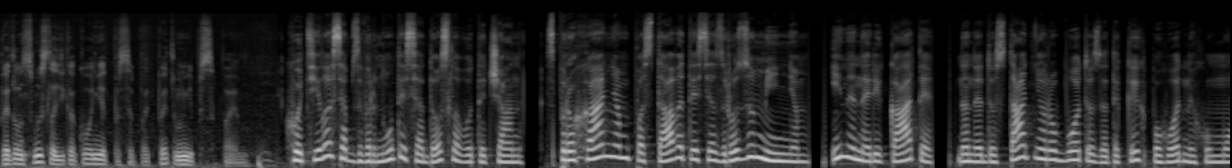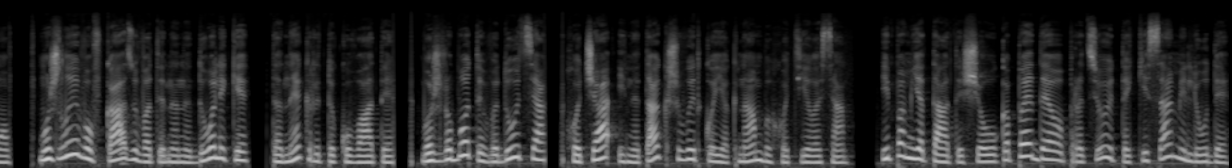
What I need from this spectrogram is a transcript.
Поэтому смысла никакого нет посыпать, поэтому не посыпаем. Хотілося б звернутися до славутичан з проханням поставитися з розумінням і не нарікати на недостатню роботу за таких погодних умов, можливо, вказувати на недоліки та не критикувати, бо ж роботи ведуться, хоча і не так швидко, як нам би хотілося. І пам'ятати, що у КП ДЕО працюють такі самі люди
